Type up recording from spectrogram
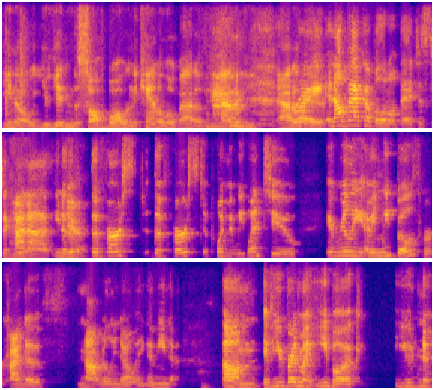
you know you're getting the softball and the cantaloupe out of out of out of right there. and i'll back up a little bit just to kind of yeah. you know the, yeah. the first the first appointment we went to it really i mean we both were kind of not really knowing i mean um if you've read my ebook you'd know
